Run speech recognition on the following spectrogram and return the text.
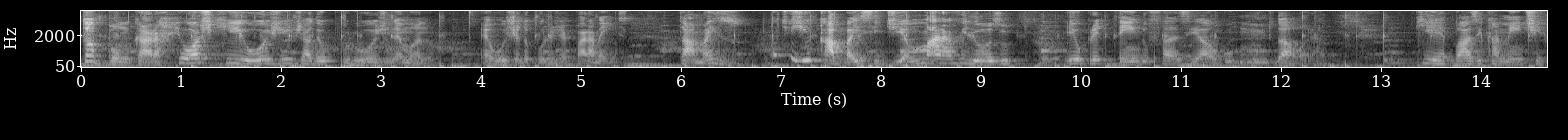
Tá bom, cara. Eu acho que hoje já deu por hoje, né, mano? É, hoje já deu por hoje, é, parabéns. Tá, mas antes de acabar esse dia maravilhoso, eu pretendo fazer algo muito da hora. Que é basicamente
